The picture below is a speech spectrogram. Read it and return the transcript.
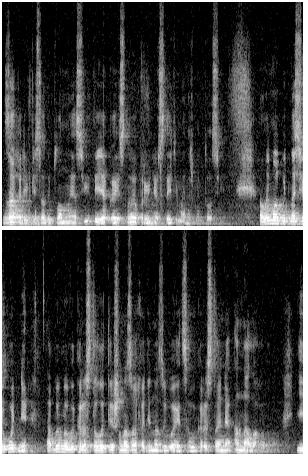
заходів післядипломної освіти, яка існує при університеті менеджменту освіти. Але, мабуть, на сьогодні, аби ми використали те, що на заході називається використання аналогового і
